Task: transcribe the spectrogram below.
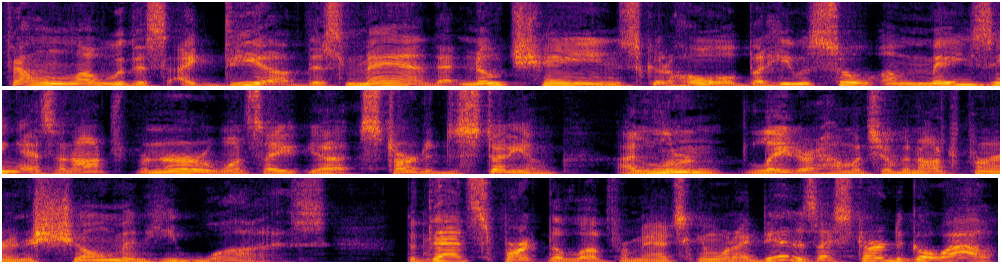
fell in love with this idea of this man that no chains could hold, but he was so amazing as an entrepreneur. Once I uh, started to study him, I learned later how much of an entrepreneur and a showman he was. But that sparked the love for magic. And what I did is I started to go out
